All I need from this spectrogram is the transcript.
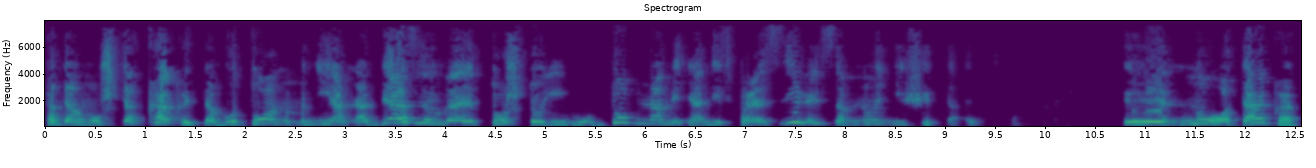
потому что как это, вот он мне навязывает то, что им удобно, меня не спросили, со мной не считают. Э, но так как,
